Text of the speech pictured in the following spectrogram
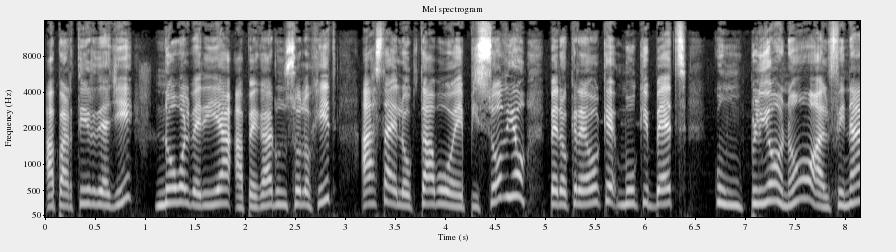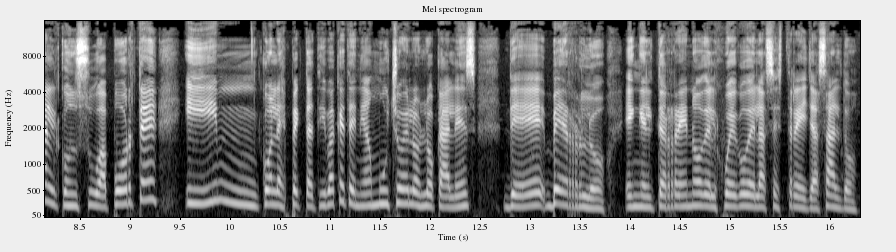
a partir de allí, no volvería a pegar un solo hit hasta el octavo episodio, pero creo que Mookie Betts cumplió, ¿no? Al final con su aporte y mm, con la expectativa que tenían muchos de los locales de verlo en el terreno del juego de las estrellas, Aldo.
